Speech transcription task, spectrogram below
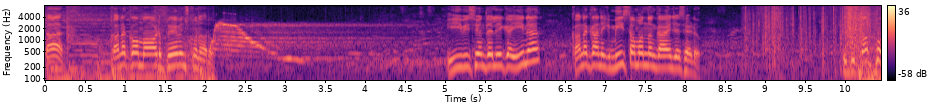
సార్ కనకం మావాడు ప్రేమించుకున్నారు. ఈ విషయం తెలియక ఈయన కనకానికి మీ సంబంధం గాయం చేశాడు. ఇది తప్పు.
